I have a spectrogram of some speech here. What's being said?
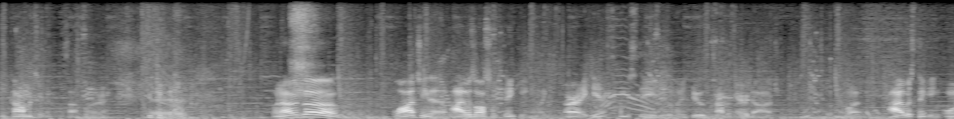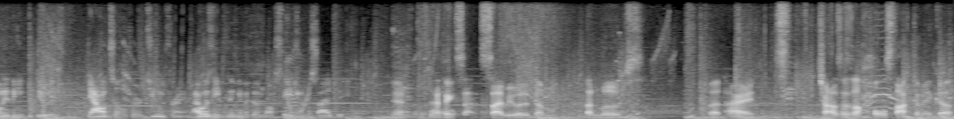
The commentating on top player. Yeah. When I was uh watching that, I was also thinking like, all right, he has to come to stage. He's going to do is probably air dodge. But I was thinking only thing he could do is down tilt for a tune frame. I wasn't even thinking about going off stage from side B. Yeah, so, I think Si- side B would have done done moves. But all right, Charles has a whole stock to make up,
